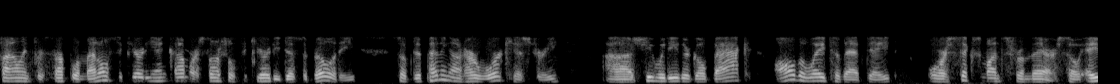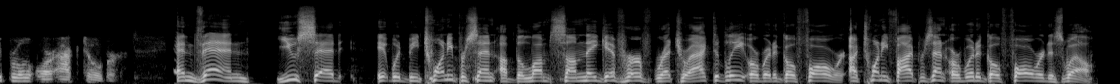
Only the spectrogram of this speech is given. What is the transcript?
filing for supplemental security income or Social Security disability. So, depending on her work history, uh, she would either go back all the way to that date or six months from there. So, April or October. And then you said it would be 20% of the lump sum they give her retroactively, or would it go forward? Uh, 25%, or would it go forward as well?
